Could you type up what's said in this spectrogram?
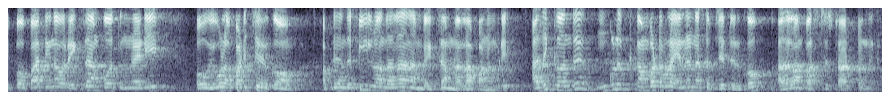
இப்போ பார்த்தீங்கன்னா ஒரு எக்ஸாம் போகிறதுக்கு முன்னாடி ஓ இவ்வளோ படிச்சிருக்கோம். அப்படி அந்த ஃபீல் வந்தால் தான் நம்ம எக்ஸாம் நல்லா பண்ண முடியும். அதுக்கு வந்து உங்களுக்கு கம்ஃபர்டபுளாக என்னென்ன சப்ஜெக்ட் இருக்கோ அதெல்லாம் ஃபர்ஸ்ட் ஸ்டார்ட் பண்ணுங்க.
